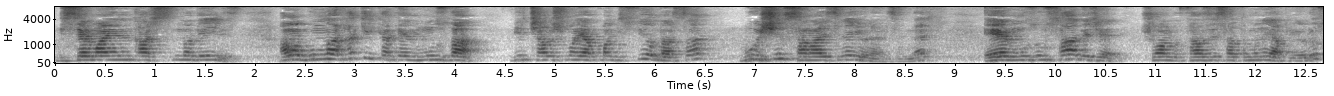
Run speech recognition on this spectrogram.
Biz sermayenin karşısında değiliz. Ama bunlar hakikaten muzda bir çalışma yapmak istiyorlarsa bu işin sanayisine yönelsinler. Eğer muzun sadece şu anda taze satımını yapıyoruz,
